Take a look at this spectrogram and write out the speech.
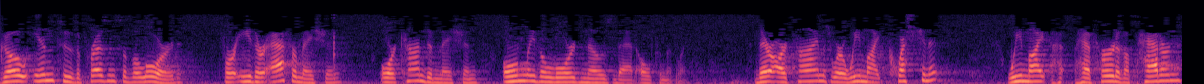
go into the presence of the Lord for either affirmation or condemnation, only the Lord knows that ultimately. There are times where we might question it. We might have heard of a pattern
